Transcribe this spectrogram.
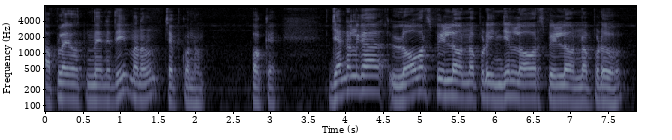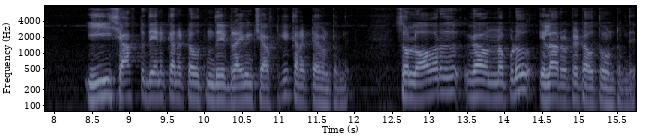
అప్లై అవుతుంది అనేది మనం చెప్పుకున్నాం. ఓకే. జనరల్గా లోవర్ స్పీడ్లో ఉన్నప్పుడు ఇంజిన్ లోవర్ స్పీడ్లో ఉన్నప్పుడు ఈ షాఫ్ట్ దేనికి కనెక్ట్ అవుతుంది? డ్రైవింగ్ షాఫ్ట్కి కనెక్ట్ అయి ఉంటుంది. సో లోవర్గా ఉన్నప్పుడు ఇలా రొటేట్ అవుతూ ఉంటుంది.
